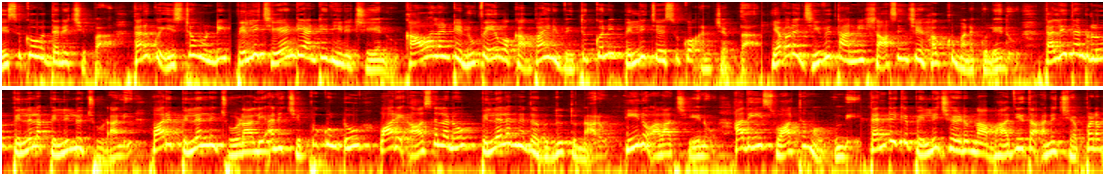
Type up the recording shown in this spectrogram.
చేసుకోవద్దని చెప్పా. తనకు ఇష్టం ఉండి పెళ్ళి చేయండి అంటే నేను చేయను. కావాలంటే నువ్వే ఒక అబ్బాయిని వెతుక్కొని పెళ్ళి చేసుకో అని చెప్తా. ఎవరి జీవితాన్ని శాసించే హక్కు మనకు లేదు. తల్లిదండ్రులు పిల్లల పెళ్ళిళ్ళు చూడాలి వారి పిల్లల్ని చూడాలి అని చెప్పుకుంటూ వారి ఆశలను పిల్లల మీద రుద్దుతున్నారు. నేను అలా చేయను. అది స్వార్థం అవుతుంది. తండ్రికి పెళ్ళి చేయడం నా బాధ్యత అని చెప్పడం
